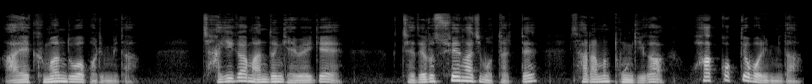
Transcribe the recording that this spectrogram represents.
아예 그만두어 버립니다. 자기가 만든 계획에 제대로 수행하지 못할 때 사람은 동기가 확 꺾여 버립니다.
